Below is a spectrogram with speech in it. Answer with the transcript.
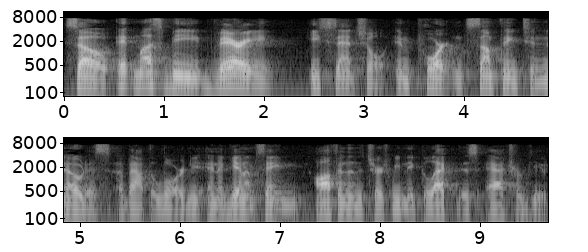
So it must be very essential, important, something to notice about the Lord. And again, I'm saying often in the church we neglect this attribute.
